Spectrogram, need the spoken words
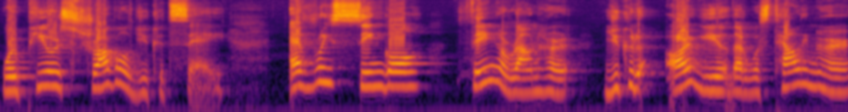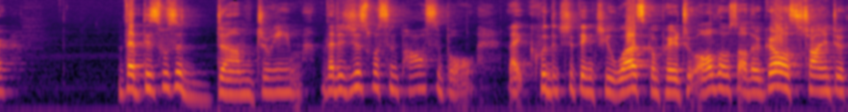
were pure struggle, you could say. Every single thing around her, you could argue that was telling her that this was a dumb dream, that it just wasn't possible. Like, who did she think she was compared to all those other girls trying to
